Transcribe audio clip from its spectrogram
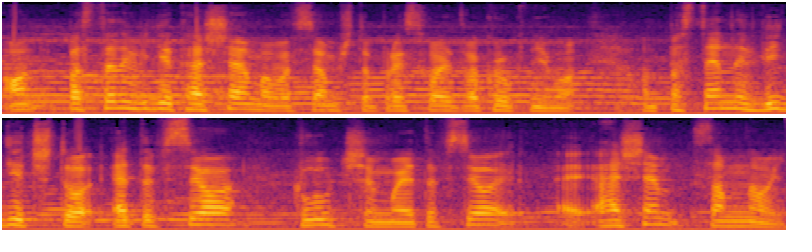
он постоянно видит Хашема во всем, что происходит вокруг него. Он постоянно видит, что это все к лучшему, это все Хашем со мной.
